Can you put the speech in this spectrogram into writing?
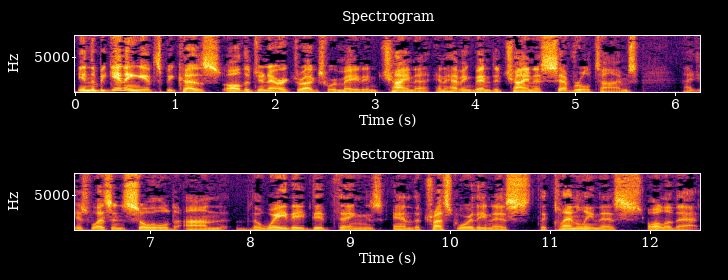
In the beginning, it's because all the generic drugs were made in China, and having been to China several times, I just wasn't sold on the way they did things and the trustworthiness, the cleanliness, all of that.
